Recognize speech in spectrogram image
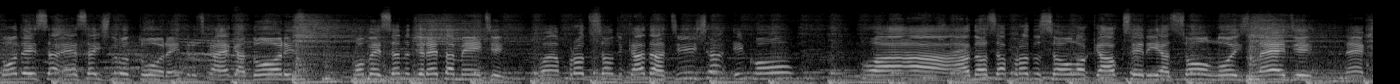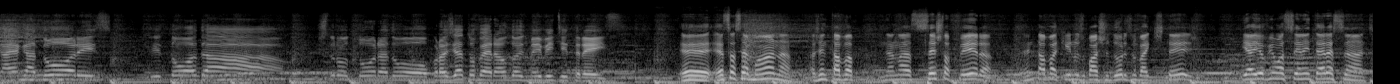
toda essa, essa estrutura entre os carregadores, conversando diretamente com a produção de cada artista e com a, a nossa produção local, que seria som, luz, LED, né, carregadores e toda a estrutura do Projeto Verão 2023. É, essa semana, a gente estava na sexta-feira, a gente estava aqui nos bastidores, no backstage, e aí eu vi uma cena interessante.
